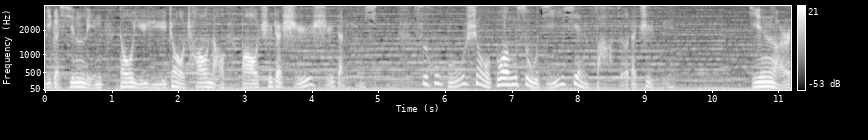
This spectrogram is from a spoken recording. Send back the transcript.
一个心灵都与宇宙超脑保持着实时的联系，似乎不受光速极限法则的制约。因而，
